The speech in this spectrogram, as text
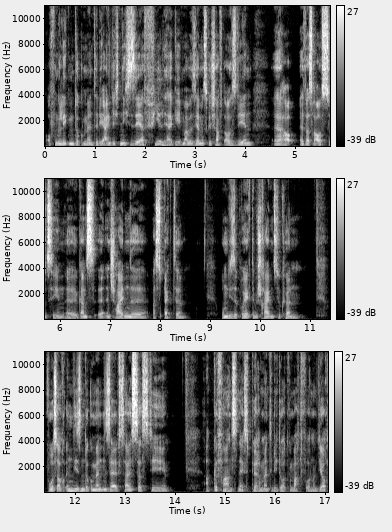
offengelegten Dokumente, die eigentlich nicht sehr viel hergeben, aber sie haben es geschafft, aus denen äh, etwas rauszuziehen, äh, ganz äh, entscheidende Aspekte, um diese Projekte beschreiben zu können. Wo es auch in diesen Dokumenten selbst heißt, dass die abgefahrensten Experimente, die dort gemacht wurden und die auch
